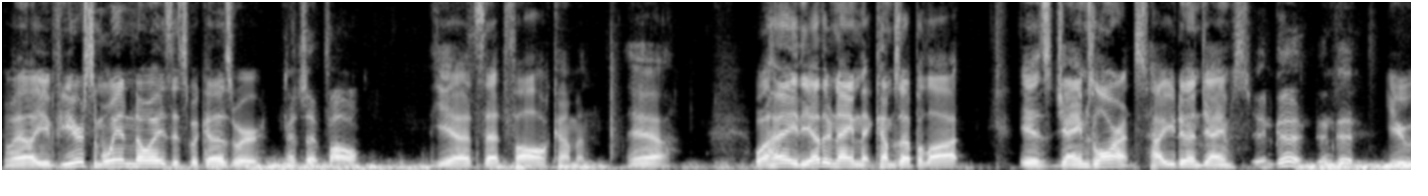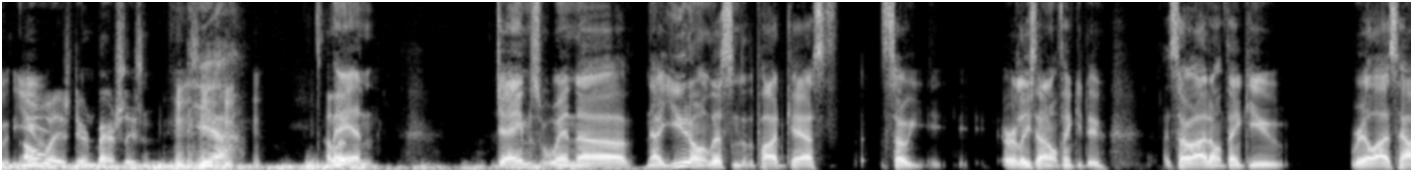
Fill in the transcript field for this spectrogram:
Well, if you hear some wind noise, it's because we're That's that fall. yeah, it's that fall coming. Yeah. Well, hey, the other name that comes up a lot is James Lawrence. How you doing, James? Doing good. Doing good. You you Always during bear season. yeah. Love- Man, James, when uh now you don't listen to the podcast, so or at least I don't think you do. So I don't think you realize how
